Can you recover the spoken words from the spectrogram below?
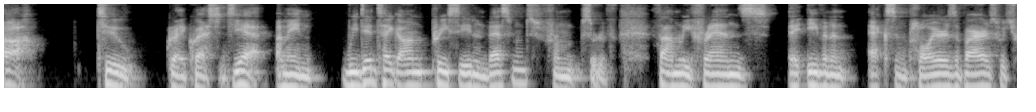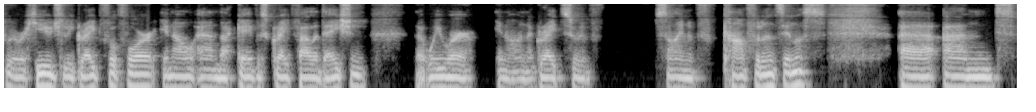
Ah, two great questions. Yeah. I mean, we did take on pre-seed investment from sort of family, friends, even an ex-employers of ours, which we were hugely grateful for, you know, and that gave us great validation that we were, you know, in a great sort of sign of confidence in us. Uh, and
